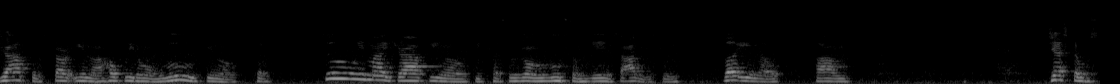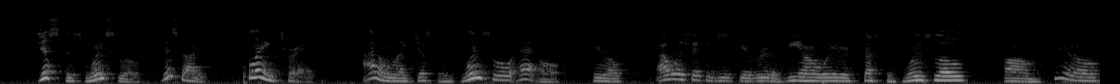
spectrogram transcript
drop and start. You know, I hope we don't lose. You know, because soon we might drop. You know, because we're gonna lose some games, obviously. But you know, um, Justise Justise Winslow. This guy is playing trash. I don't like Justise Winslow at all. You know, I wish they could just get rid of Dion Waiters, Justice Winslow. Um, you know,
